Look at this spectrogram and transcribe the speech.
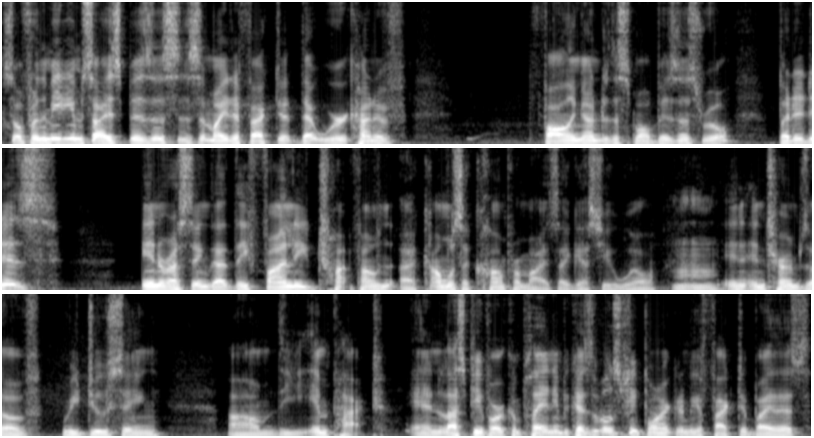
so for the medium-sized businesses, it might affect it that we're kind of falling under the small business rule. But it is interesting that they finally tr- found a, almost a compromise, I guess you will, in, in terms of reducing um, the impact. And less people are complaining because most people aren't going to be affected by this.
